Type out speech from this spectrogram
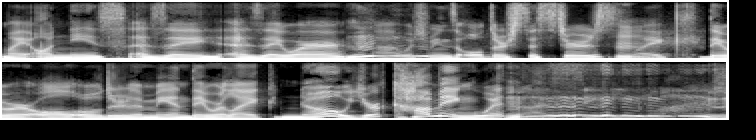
my onnies as they as they were, uh, which means older sisters. Mm. Like they were all older than me, and they were like, "No, you're coming with us. to eat lunch.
